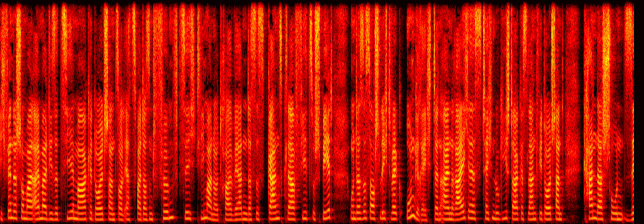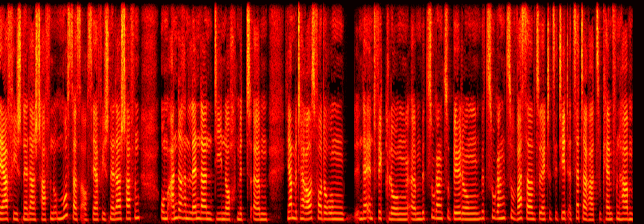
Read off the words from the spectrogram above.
Ich finde schon mal einmal diese Zielmarke Deutschland soll erst 2050 klimaneutral werden. Das ist ganz klar viel zu spät und das ist auch schlichtweg ungerecht, denn ein reiches, technologiestarkes Land wie Deutschland kann das schon sehr viel schneller schaffen und muss das auch sehr viel schneller schaffen, um anderen Ländern, die noch mit, ähm, ja, mit Herausforderungen in der Entwicklung, ähm, mit Zugang zu Bildung, mit Zugang zu Wasser, zu Elektrizität etc. zu kämpfen haben,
